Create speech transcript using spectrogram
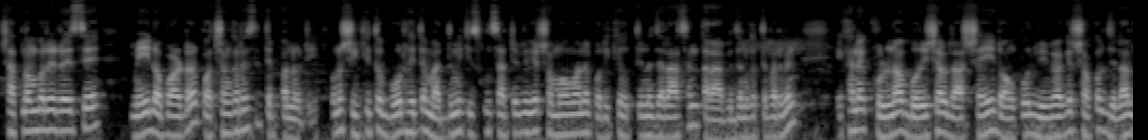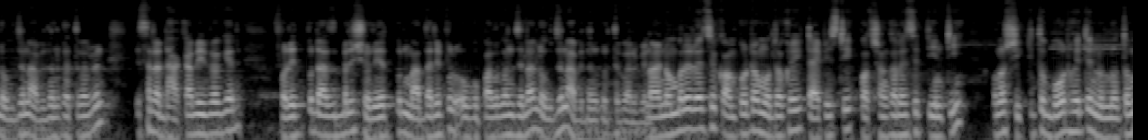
সাত নম্বরে রয়েছে মেইল অপারেটর, পদ সংখ্যা রয়েছে তেপ্পান্নটি। কোনো শিক্ষিত বোর্ড হইতে মাধ্যমিক স্কুল সার্টিফিকেট সমমানের পরীক্ষা উত্তীর্ণ যারা আছেন, তারা আবেদন করতে পারবেন। এখানে খুলনা, বরিশাল, রাজশাহী, রংপুর বিভাগের সকল জেলার লোকজন আবেদন করতে পারবেন। এছাড়া ঢাকা বিভাগের ফরিদপুর, রাজবাড়ী, শরীয়তপুর, মাদারীপুর ও গোপালগঞ্জ জেলার লোকজন আবেদন করতে পারবেন। নয় নম্বরে রয়েছে কম্পিউটার মুদ্রাক্ষরিক টাইপিস্টিক, পদ সংখ্যা রয়েছে তিনটি। কোনো শিক্ষিত বোর্ড হইতে ন্যূনতম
